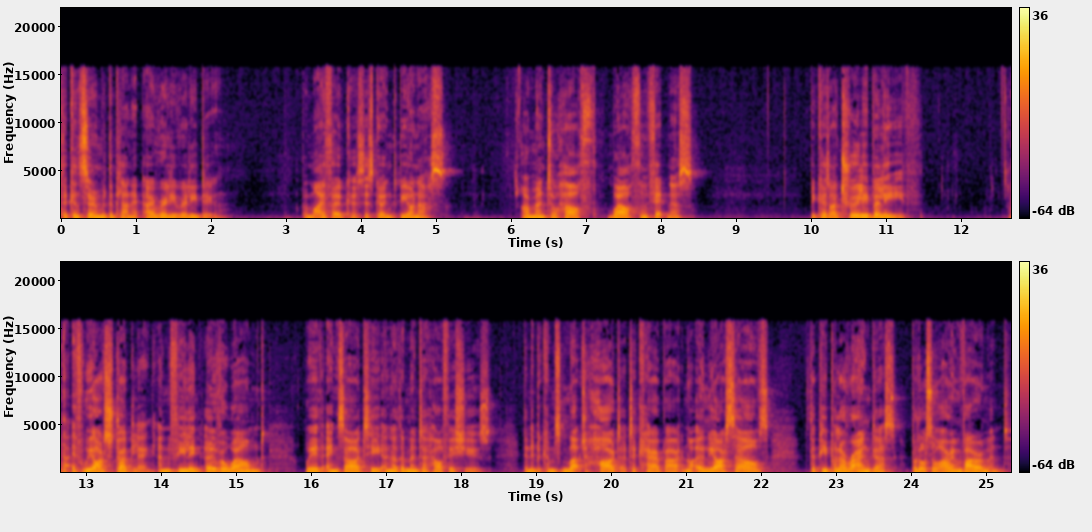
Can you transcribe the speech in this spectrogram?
the concern with the planet, I really, really do. But my focus is going to be on us our mental health, wealth, and fitness because I truly believe that if we are struggling and feeling overwhelmed with anxiety and other mental health issues, then it becomes much harder to care about not only ourselves, the people around us, but also our environment.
